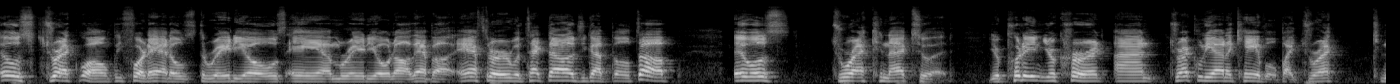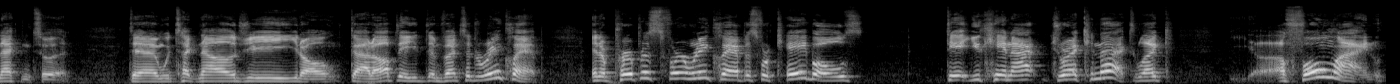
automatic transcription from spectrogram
It was direct, well, before that, it was the radios, AM radio, and all that. But after, when technology got built up, it was direct connect to it. You're putting your current on directly on a cable by direct connecting to it. Then, with technology, you know, got up, they invented the ring clamp. And the purpose for a ring clamp is for cables that you cannot direct connect, like a phone line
